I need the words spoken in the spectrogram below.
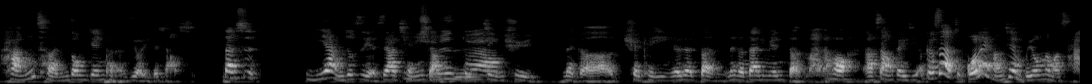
航程中间可能只有一个小时，但是一样就是也是要前一小时进去那个 check in，就在等那个在那边等嘛，然后然后上飞机。可是啊，国内航线不用那么长，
